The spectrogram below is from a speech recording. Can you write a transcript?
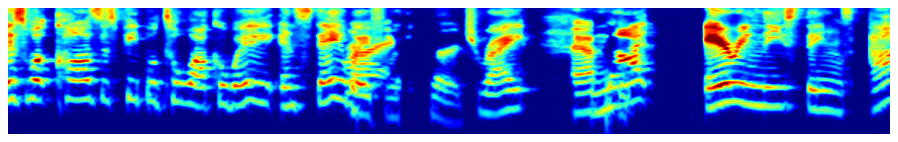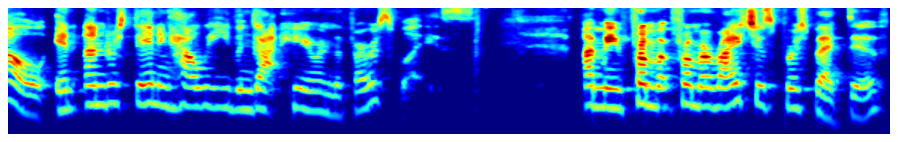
is what causes people to walk away and stay away Right. from the church, right? Absolutely. Not airing these things out and understanding how we even got here in the first place. I mean, from a, from a righteous perspective,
